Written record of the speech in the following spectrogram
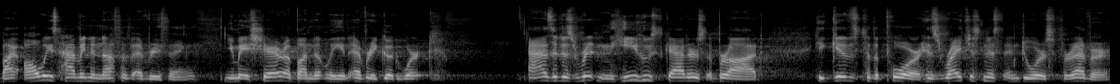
by always having enough of everything, you may share abundantly in every good work. As it is written, He who scatters abroad, he gives to the poor. His righteousness endures forever.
